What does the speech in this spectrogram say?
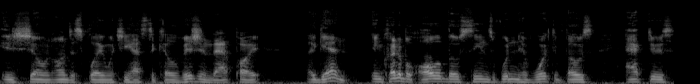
is shown on display when she has to kill Vision. That part, again, incredible. All of those scenes wouldn't have worked if those actors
